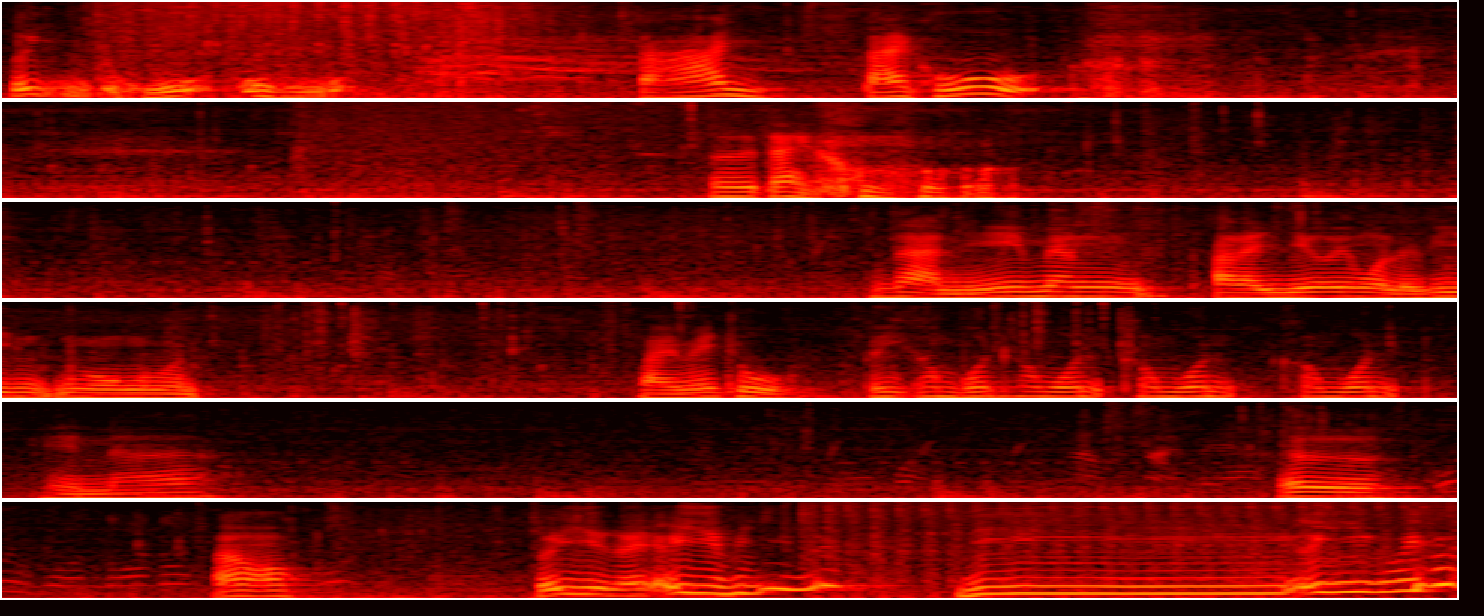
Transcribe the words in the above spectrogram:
เฮ้ยโอ้โหโอ้โหตาย ตายคู่ เออ ตายคู่ ด่านนี้แม่งอะไรเยอะไปหมดเลยพี่งงหมด ไปไม่ถูก เฮ้ย ข้างบน ข้างบน ข้างบน ข้างบน เห็นนะ เออ เอา เอาเฮ้ยยิงไหนเอ้ยยิงไม่ยิงเลยยิงเอ้ยยิงไม่ได้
